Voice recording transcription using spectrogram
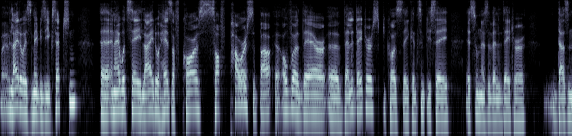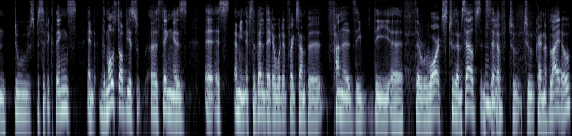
Lido is maybe the exception. Uh, and I would say Lido has, of course, soft powers about uh, over their uh, validators because they can simply say, as soon as a validator doesn't do specific things, and the most obvious uh, thing is, uh, is, I mean, if the validator would, for example, funnel the the uh, the rewards to themselves instead mm-hmm. of to to kind of Lido,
